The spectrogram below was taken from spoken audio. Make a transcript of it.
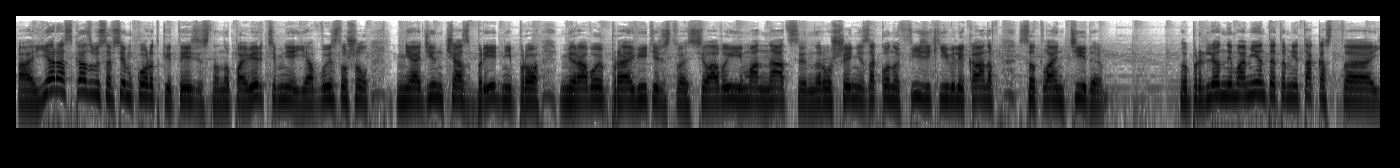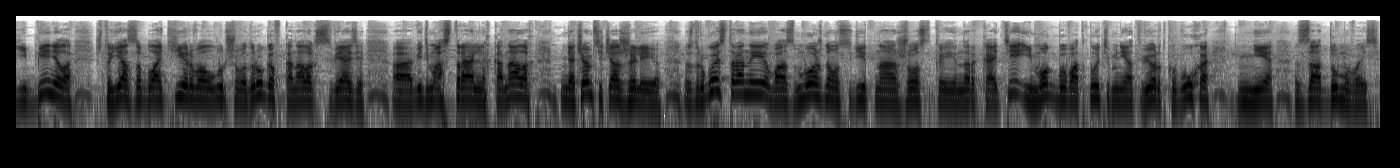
А, Я рассказываю совсем коротко и тезисно, но поверьте мне, я выслушал не один час бредней про мировое правительство, силовые эманации, нарушение законов физики и великанов с Атлантиды. В определенный момент это мне так остоебенило, что я заблокировал лучшего друга в каналах связи, а, видимо, астральных каналах, о чем сейчас жалею. С другой стороны, возможно, он сидит на жесткой наркоте и мог бы воткнуть мне отвертку в ухо, не задумываясь.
